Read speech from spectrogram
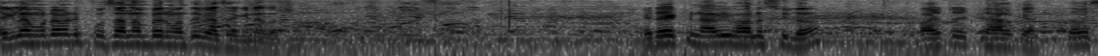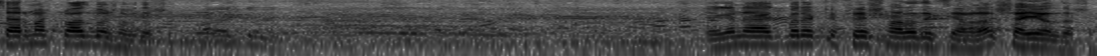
এগুলা মোটামুটি পঁচানব্বইয়ের মধ্যে বেচা কিনা দর্শক। এটা একটু নাবি ভালো ছিল, পাশটা একটু হালকা। তবে চার মাস প্লাস বয়স হবে দর্শক। এখানে একবার একটা ফ্রেশ সাদা দেখছি আমরা, শাহিওয়াল দর্শক।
